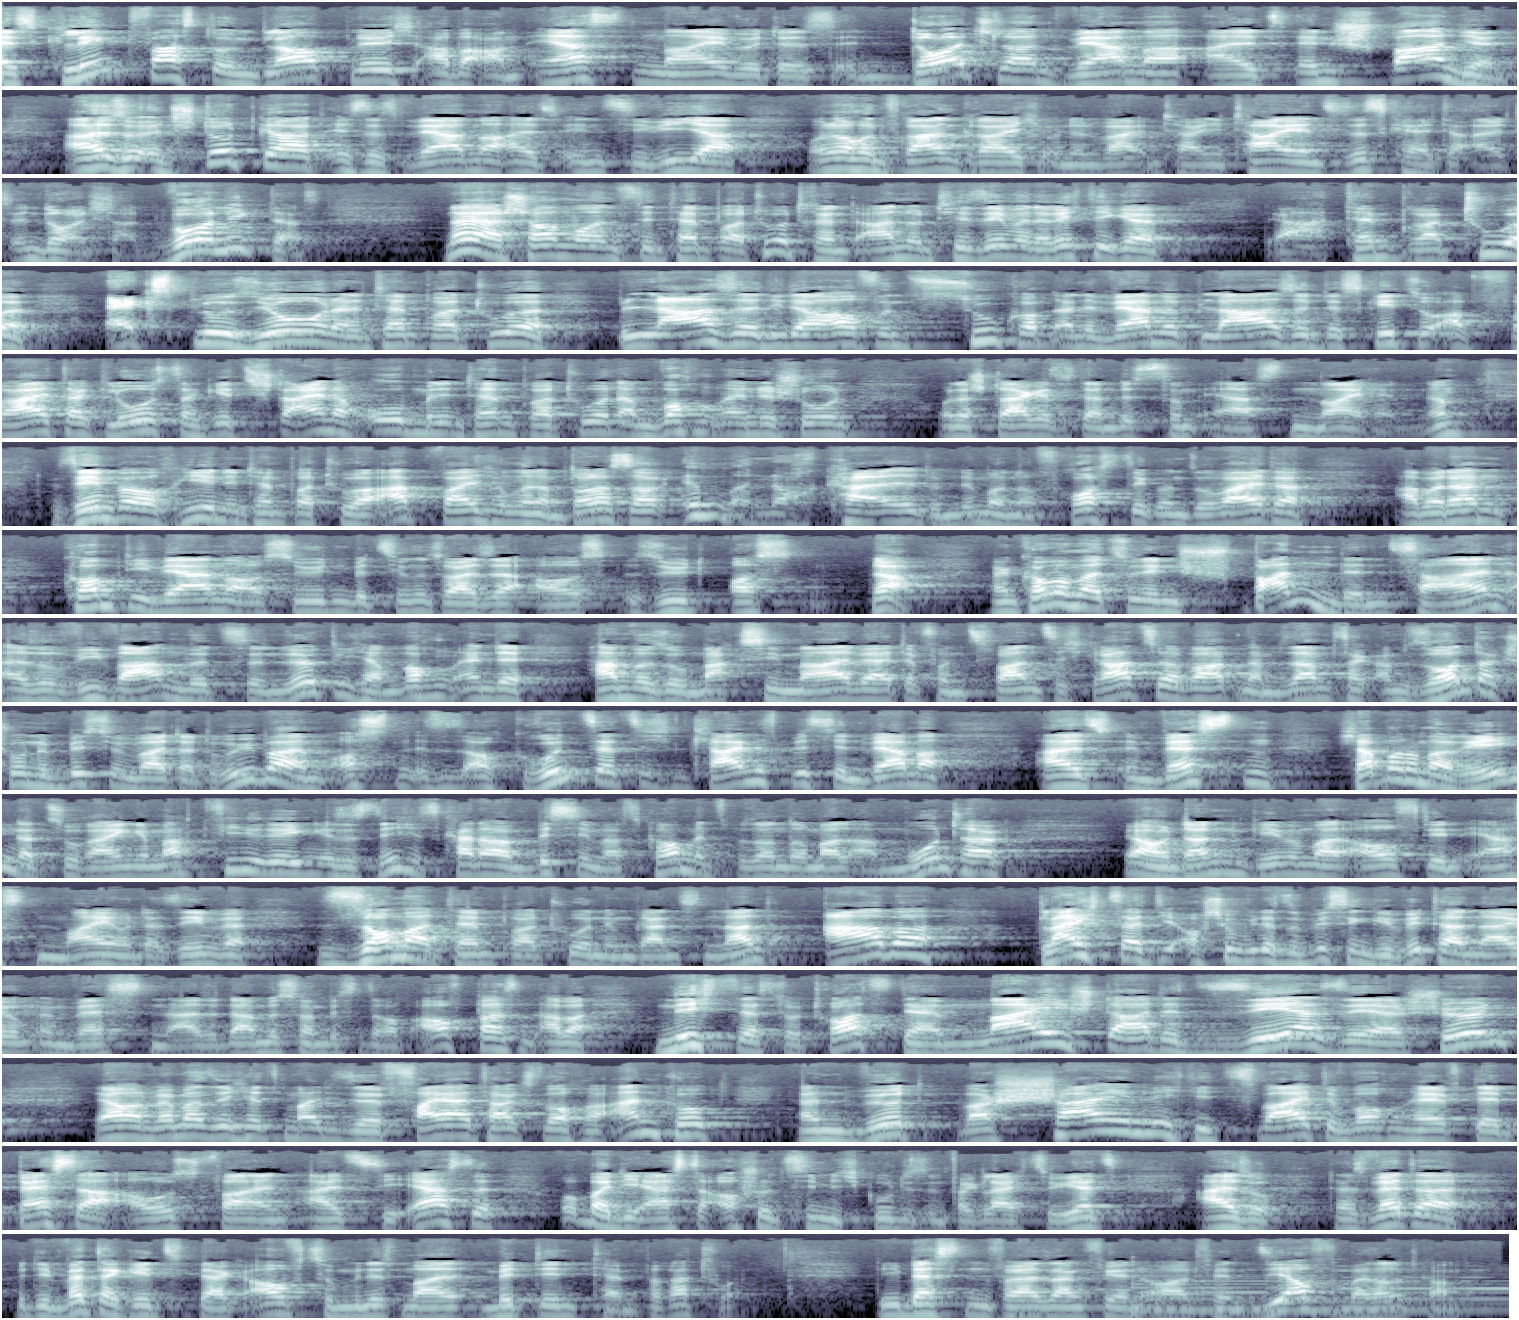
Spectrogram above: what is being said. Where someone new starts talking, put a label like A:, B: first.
A: Es klingt fast unglaublich, aber am 1. Mai wird es in Deutschland wärmer als in Spanien. Also in Stuttgart ist es wärmer als in Sevilla und auch in Frankreich und in weiten Teilen Italiens ist es kälter als in Deutschland. Woran liegt das? Naja, schauen wir uns den Temperaturtrend an und hier sehen wir eine richtige ja, Temperaturexplosion, eine Temperaturblase, die da auf uns zukommt, eine Wärmeblase. Das geht so ab Freitag los, dann geht es steil nach oben mit den Temperaturen, am Wochenende schon und das steigert sich dann bis zum 1. Mai hin. Ne? Sehen wir auch hier in den Temperaturabweichungen am Donnerstag immer noch kalt und immer noch frostig und so weiter. Aber dann kommt die Wärme aus Süden bzw. aus Südosten. Ja, dann kommen wir mal zu den spannenden Zahlen. Also wie warm wird es denn wirklich? Am Wochenende haben wir so Maximalwerte von 20 Grad zu erwarten. Am Samstag, am Sonntag schon ein bisschen weiter drüber. Im Osten ist es auch grundsätzlich ein kleines bisschen wärmer als im Westen. Ich habe auch noch mal Regen dazu reingemacht. Viel Regen ist es nicht. Es kann aber ein bisschen was kommen, insbesondere mal am Montag. Ja, und dann gehen wir mal auf den 1. Mai und da sehen wir Sommertemperaturen im ganzen Land, aber gleichzeitig auch schon wieder so ein bisschen Gewitterneigung im Westen. Also da müssen wir ein bisschen drauf aufpassen, aber nichtsdestotrotz, der Mai startet sehr, sehr schön. Ja, und wenn man sich jetzt mal diese Feiertagswoche anguckt, dann wird wahrscheinlich die zweite Wochenhälfte besser ausfallen als die erste, wobei die erste auch schon ziemlich gut ist im Vergleich zu jetzt. Also, das Wetter, mit dem Wetter geht es bergauf, zumindest mal mit den Temperaturen. Die besten Vorhersagen für Ihren Ort finden Sie auf wetter.com.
